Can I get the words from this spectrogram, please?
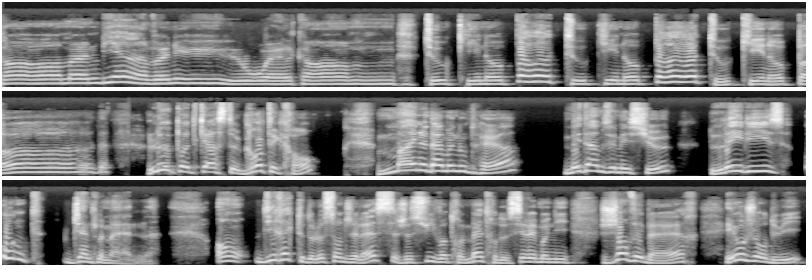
Welcome bienvenue, welcome to Kinopod, to Kinopod, to Kinopod, le podcast grand écran. Mesdames et messieurs, ladies und gentlemen. En direct de Los Angeles, je suis votre maître de cérémonie Jean Weber et aujourd'hui,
